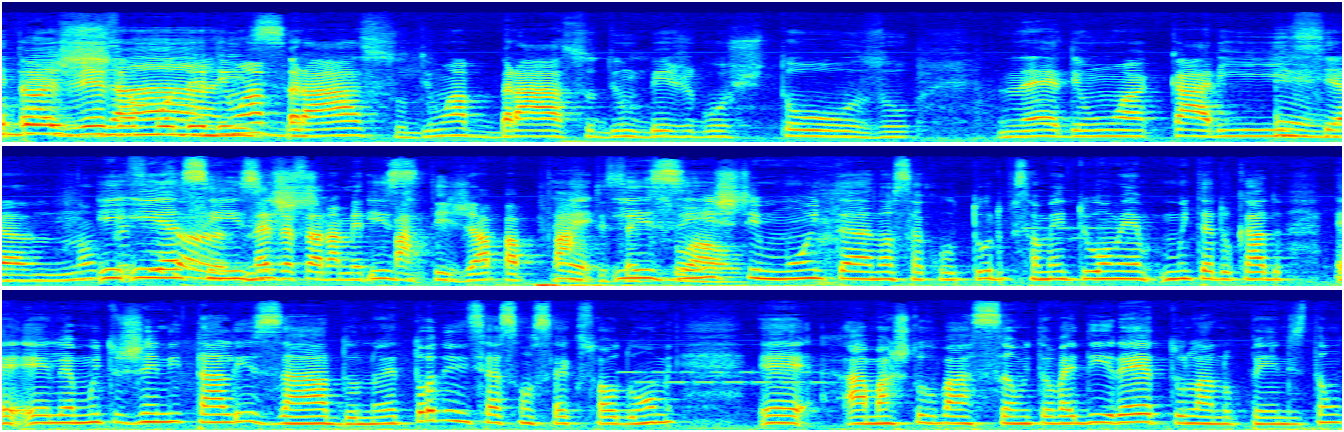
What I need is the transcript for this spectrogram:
Então, às vezes, é o poder de um beijar, abraço, de um abraço, de um beijo gostoso, né? De uma carícia. Não E- e, precisa assim, existe- necessariamente exi- partir já para parte É, sexual. Existe muita nossa cultura, principalmente o homem é muito educado, é, ele é muito genitalizado, não é? Toda iniciação sexual do homem é a masturbação, então vai direto lá no pênis. Então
